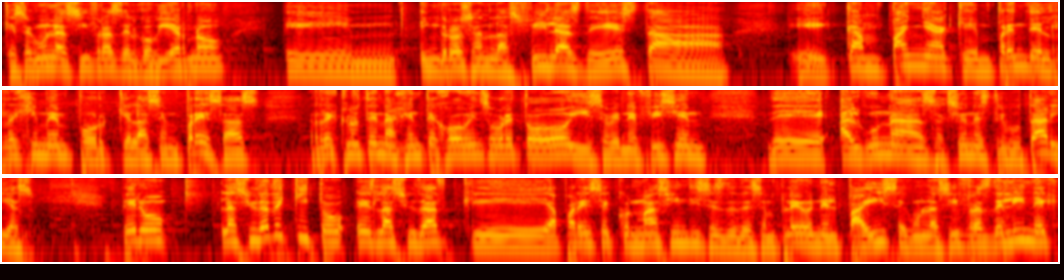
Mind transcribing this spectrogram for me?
que según las cifras del gobierno eh, engrosan las filas de esta campaña que emprende el régimen porque las empresas recluten a gente joven sobre todo y se beneficien de algunas acciones tributarias. Pero la ciudad de Quito es la ciudad que aparece con más índices de desempleo en el país, según las cifras del INEC.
